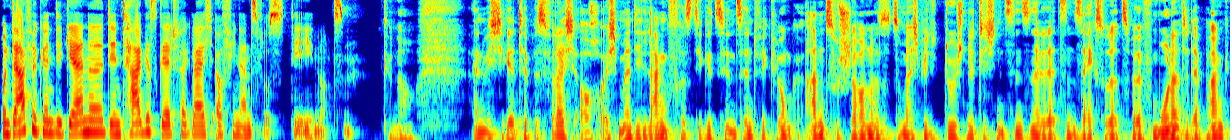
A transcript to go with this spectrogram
Und dafür könnt ihr gerne den Tagesgeldvergleich auf finanzfluss.de nutzen. Genau. Ein wichtiger Tipp ist vielleicht auch, euch mal die langfristige Zinsentwicklung anzuschauen. Also zum Beispiel die durchschnittlichen Zinsen der letzten sechs oder zwölf Monate der Bank.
